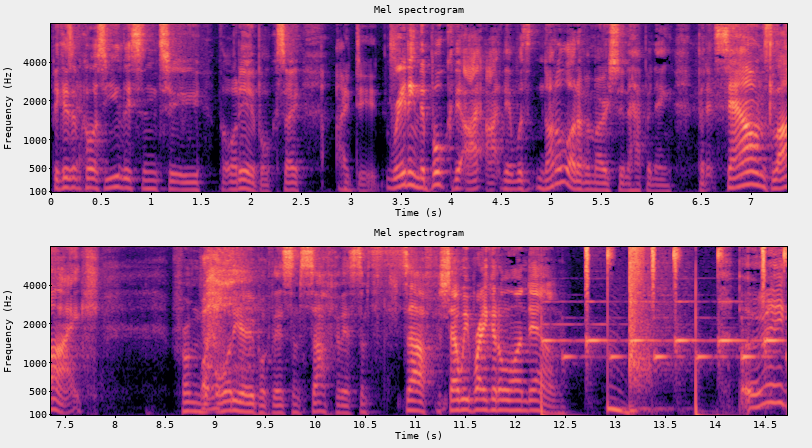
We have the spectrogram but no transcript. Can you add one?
Because, of course, you listened to the audiobook. So, I did. reading the book, the, I, I, there was not a lot of emotion happening. But it sounds like from the audiobook, there's some stuff. There's some stuff. Shall we break it all on down? Break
